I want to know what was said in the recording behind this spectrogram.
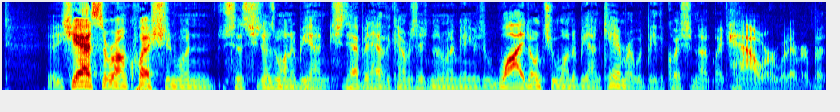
she asked the wrong question when she says she doesn't want to be on. She's happy to have the conversation. Why don't you want to be on camera? Would be the question, not like how or whatever. But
